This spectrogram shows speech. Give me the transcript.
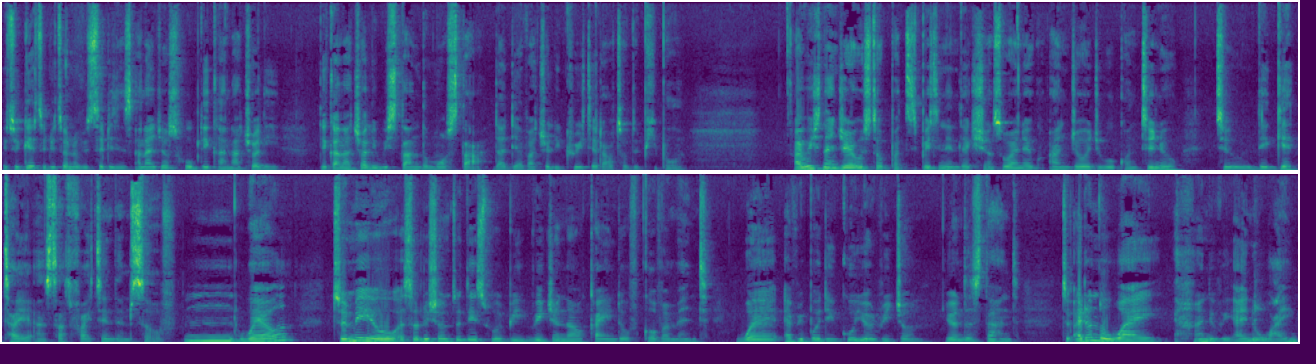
it will get to the turn of the citizens. And I just hope they can actually they can actually withstand the monster that they have actually created out of the people. I wish Nigeria will stop participating in elections so INEC and George will continue till they get tired and start fighting themselves. Mm, well, to me, oh, a solution to this would be regional kind of government where everybody go your region. You understand? So I don't know why. Anyway, I know why.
